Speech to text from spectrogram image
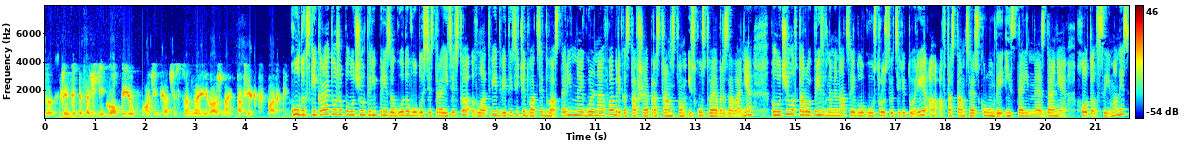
в принципе, почти копию. Очень качественный и важный объект в парке. Кулдыкский край тоже получил три приза года в области строительства в Латвии 2022. Старинная игольная фабрика, ставшая пространством искусства и образования, получила второй приз в номинации «Благоустройство территории», а автостанция Скрунды и старинное здание Hotel Симонис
